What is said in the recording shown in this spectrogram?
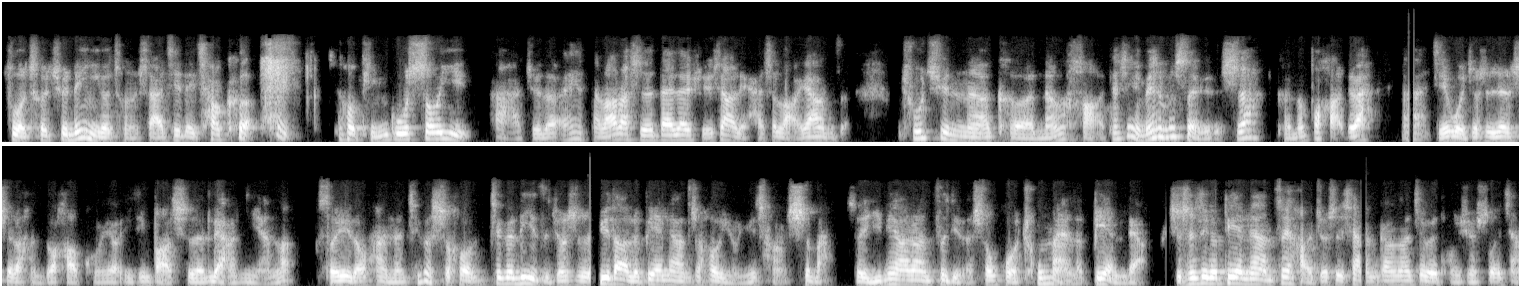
坐车去另一个城市，而且得翘课。最后评估收益啊，觉得哎，老老实实待在学校里还是老样子。出去呢可能好，但是也没什么损失啊，可能不好，对吧？啊，结果就是认识了很多好朋友，已经保持了两年了。所以的话呢，这个时候这个例子就是遇到了变量之后，勇于尝试嘛。所以一定要让自己的生活充满了变量。只是这个变量最好就是像刚刚这位同学所讲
